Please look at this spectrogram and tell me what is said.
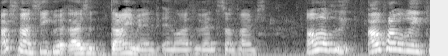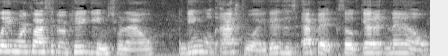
I just found a secret that there's a diamond in last event sometimes. I'll probably, I'll probably play more classic arcade games for now. A game called Asteroid. This is epic, so get it now.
